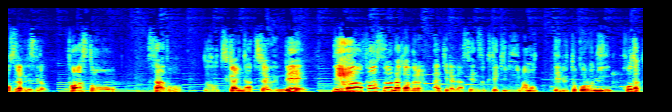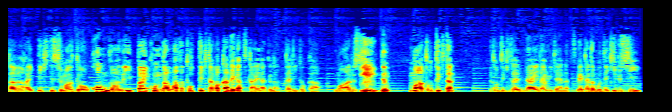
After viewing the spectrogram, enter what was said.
おそらくですけど、ファースト、サード、どっちかになっちゃうんで、で、今、うん、ファーストは中村晃が専属的に守ってるところに、小高が入ってきてしまうと、今度はいっぱい今度はまた取ってきた若手が使えなくなったりとかもあるし、うん、でも、まあ、取ってきた、取ってきた代打みたいな使い方もできるし、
